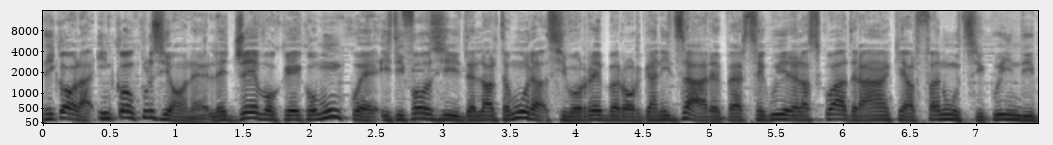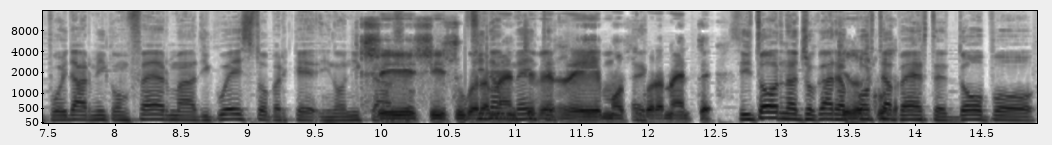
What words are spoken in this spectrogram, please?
Nicola, in conclusione, leggevo che comunque i tifosi dell'Altamura si vorrebbero organizzare per seguire la squadra anche al Fanuzzi, quindi puoi darmi conferma di questo perché in ogni caso... Sì, sì, sicuramente verremo, ecco, sicuramente... Ecco, si torna a giocare a porte scusa. aperte dopo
